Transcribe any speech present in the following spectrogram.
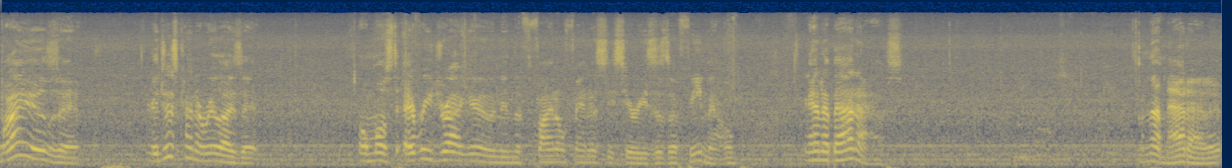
Why is it? I just kind of realized that almost every dragoon in the Final Fantasy series is a female and a badass. I'm not mad at it.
